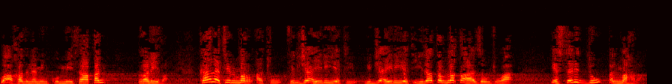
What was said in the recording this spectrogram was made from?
وأخذن منكم ميثاقا غليظا. كانت المرأة في الجاهلية في الجاهلية إذا طلقها زوجها يسترد المهر.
